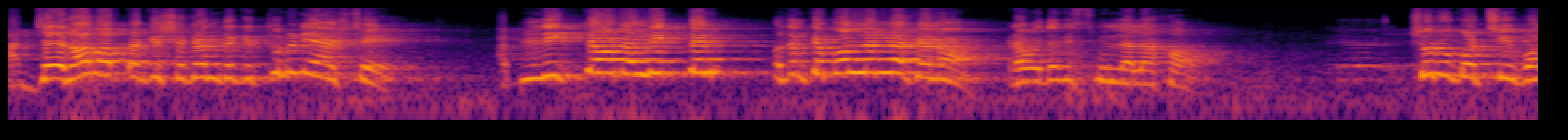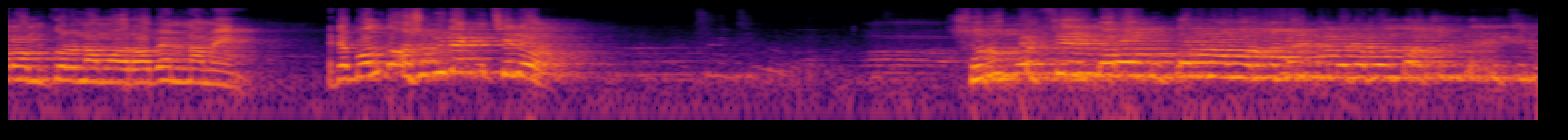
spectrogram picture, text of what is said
আর যে রব আপনাকে সেখান থেকে তুলে নিয়ে আসছে, আপনি লিখতে ওটা লিখতেন। ওদেরকে বললেন না কেন? এটা ওদের বিসমিল্লা লেখো। শুরু করছি পরম করুন আমার রবের নামে। এটা বলতে অসুবিধা কি ছিল? শুরু করছি পরম করুন আমার রবের নামে। এটা বলতে অসুবিধা কি ছিল?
